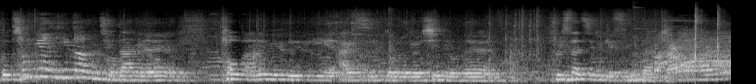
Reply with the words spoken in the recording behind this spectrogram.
또 청년 희망 재단을 더 많은 분들이 알 수 있도록 열심히 오늘 불사지르겠습니다.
